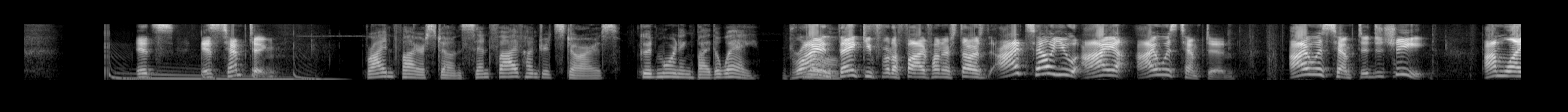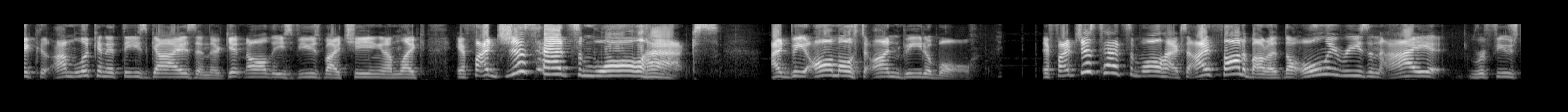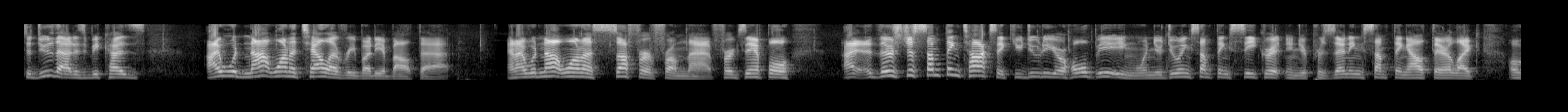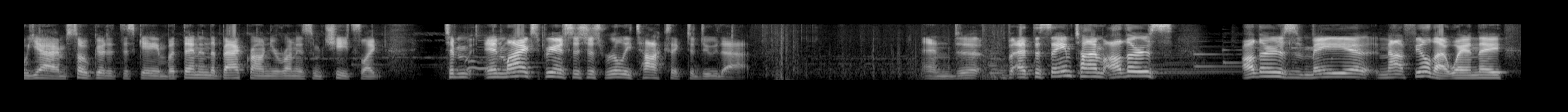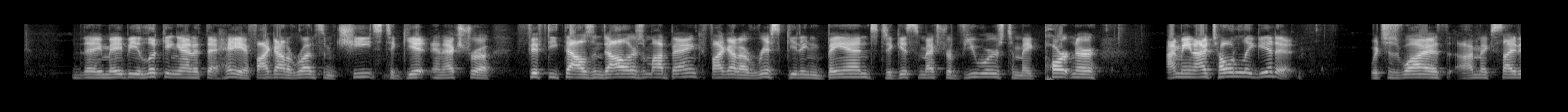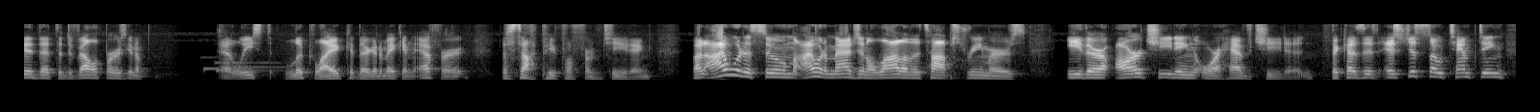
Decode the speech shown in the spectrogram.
It's, it's tempting. Brian Firestone sent 500 stars. Good morning, by the way. Brian, No. thank you for the 500 stars. I tell you, I I was tempted. I was tempted to cheat. I'm like, I'm looking at these guys and they're getting all these views by cheating, and I'm like, if I just had some wall hacks, I'd be almost unbeatable. If I just had some wall hacks, I thought about it. The only reason I refuse to do that is because I would not want to tell everybody about that. And I would not want to suffer from that. For example, I, there's just something toxic you do to your whole being when you're doing something secret and you're presenting something out there like, oh yeah, I'm so good at this game. But then in the background, you're running some cheats. Like, to, in my experience, it's just really toxic to do that. And uh, but at the same time, others, others may uh, not feel that way, and they, they may be looking at it that hey, if I gotta run some cheats to get an extra fifty thousand dollars in my bank, if I gotta risk getting banned to get some extra viewers to make partner, I mean, I totally get it. Which is why I'm excited that the developer is gonna at least look like they're gonna make an effort to stop people from cheating. But I would assume, I would imagine a lot of the top streamers either are cheating or have cheated because it's just so tempting.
